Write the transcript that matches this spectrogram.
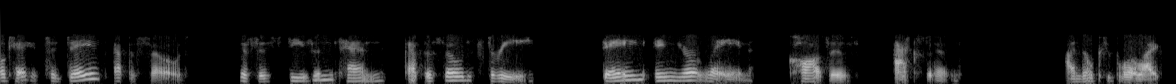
Okay, today's episode this is season 10, episode 3 Staying in Your Lane Causes Accidents. I know people are like,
